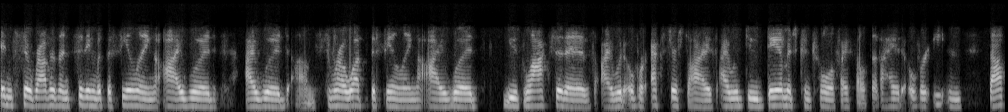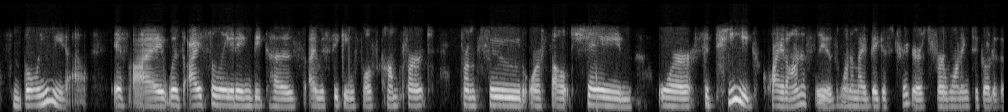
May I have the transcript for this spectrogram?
and so rather than sitting with the feeling, I would I would um, throw up the feeling. I would use laxatives. I would overexercise. I would do damage control if I felt that I had overeaten. That's bulimia. If I was isolating because I was seeking false comfort from food or felt shame or fatigue, quite honestly, is one of my biggest triggers for wanting to go to the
